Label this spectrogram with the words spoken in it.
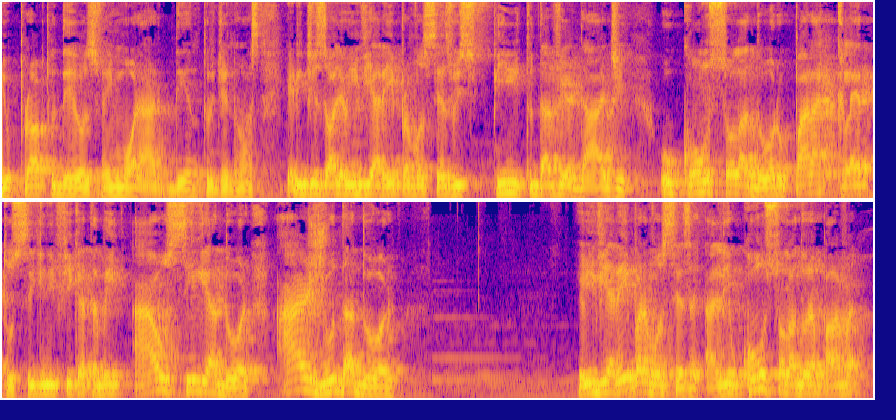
E o próprio Deus vem morar dentro de nós. Ele diz: Olha, eu enviarei para vocês o Espírito da Verdade, o Consolador, o Paracleto, significa também auxiliador, ajudador. Eu enviarei para vocês, ali o Consolador, a palavra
